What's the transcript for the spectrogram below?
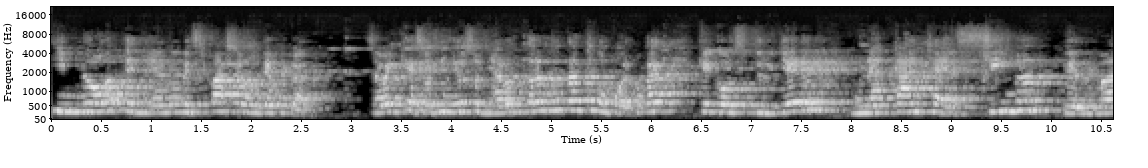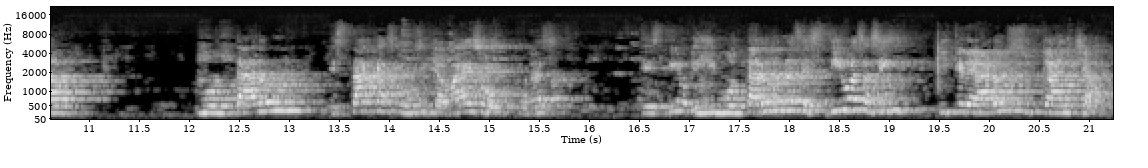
y no tenían un espacio donde jugar. ¿Saben que esos niños soñaron tanto, tanto con poder jugar que construyeron una cancha encima del mar? Montaron estacas, ¿cómo se llama eso? Unas y montaron unas estivas así y crearon su cancha.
